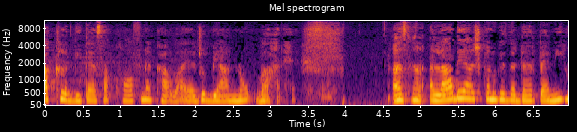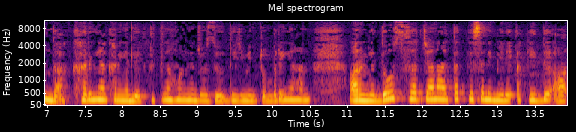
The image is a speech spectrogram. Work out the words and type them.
ਅੱਖ ਲੱਗੀ ਤਾਂ ਐਸਾ ਖੌਫ ਨਾ ਖਾਵਾ ਆਇਆ ਜੋ ਬਿਆਨ ਨੂੰ ਬਾਹਰ ਹੈ। ਅਸਗਨ ਅੱਲਾ ਦੇ ਆਸ਼ਕਾਂ ਨੂੰ ਕਿਸ ਦਾ ਡਰ ਪੈ ਨਹੀਂ ਹੁੰਦਾ। ਖਰੀਆਂ ਖਰੀਆਂ ਲਿਖ ਦਿੱਤੀਆਂ ਹੋਣਗੀਆਂ ਜੋ ਜ਼ੂਦ ਜ਼ਮੀਨ ਟੁੰਬ ਰਹੀਆਂ ਹਨ। ਔਰ ਇਹ ਦੋਸਤ ਸੱਚਾ ਅੱਜ ਤੱਕ ਕਿਸੇ ਨੇ ਮੇਰੇ ਅਕੀਦੇ ਔਰ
